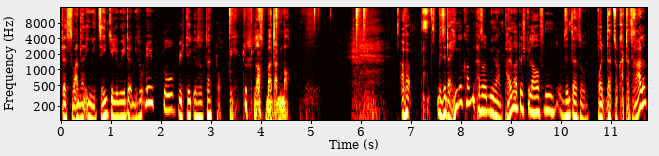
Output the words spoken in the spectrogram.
das waren dann irgendwie zehn Kilometer und ich so, nee, so wichtig ist es dann doch nicht. Das lassen wir dann mal. Aber wir sind da hingekommen, also wir sind Palma durchgelaufen und sind da so, wollten da zur Kathedrale,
